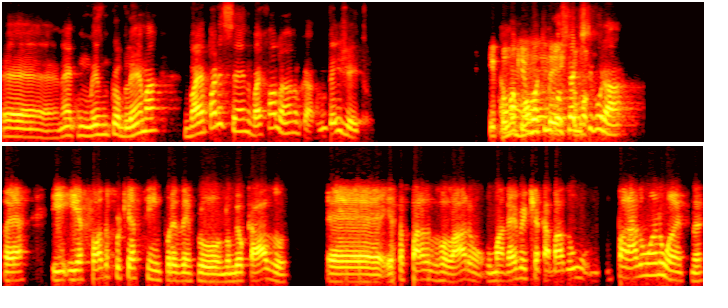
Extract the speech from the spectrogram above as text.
é, né, com o mesmo problema, vai aparecendo, vai falando, cara. Não tem jeito. E como é uma que bomba você, que não consegue como... segurar. É. E, e, é foda porque, assim, por exemplo, no meu caso, é, essas paradas rolaram, o MacGyver tinha acabado um, parado um ano antes, né?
